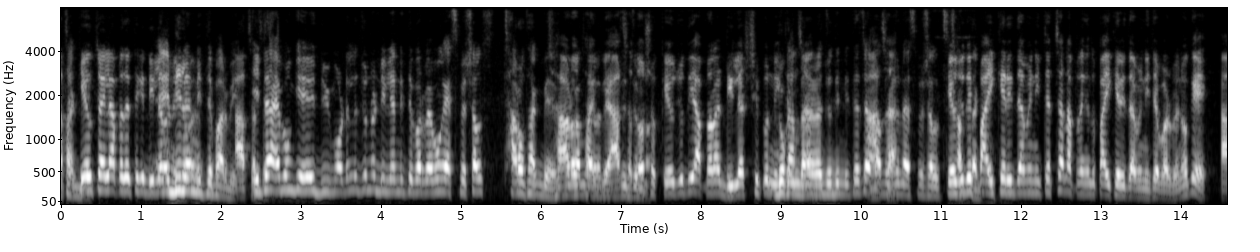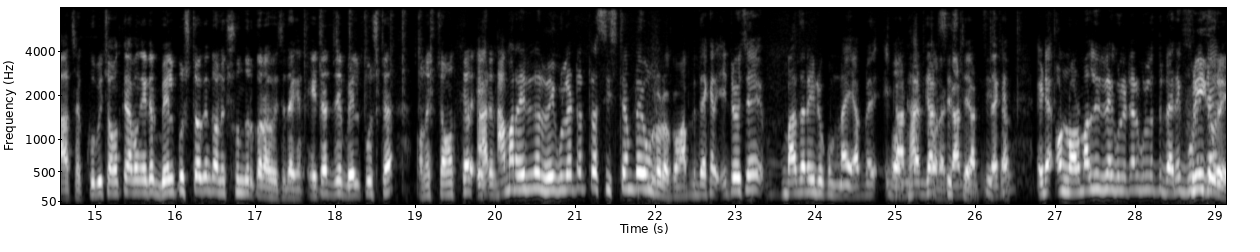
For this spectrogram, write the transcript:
আচ্ছা কেউ চাইলে আপনাদের থেকে ডিলার ডিলার নিতে পারবে। আচ্ছা এটা এবং এই দুই মডেলের জন্য ডিলার নিতে পারবে এবং স্পেশাল ছাড়ও থাকবে ছাড়ও থাকবে। আচ্ছা দর্শক কেউ যদি আপনারা ডিলারশিপও নিতে চান দোকানদাররা যদি নিতে চায় তাদের আচ্ছা। জন্য স্পেশাল কেউ যদি পাইকারি দামে নিতে চান আপনারা কিন্তু পাইকারি দামে নিতে পারবেন ওকে? আচ্ছা খুবই চমৎকার এবং এটার বেল পুশটাও কিন্তু অনেক সুন্দর করা হয়েছে। দেখেন এটার যে বেল পুশটা অনেক চমৎকার আর আমার এটা রেগুলেটরটা সিস্টেমটাই অন্যরকম। আপনি দেখেন এটা হচ্ছে বাজারে এরকম নাই। আপনি গার্ড ঘাট ঘাট সিস্টেম দেখেন। এটা নরমালি রেগুলেটরগুলো তো ডাইরেক্ট ফ্রি করে।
